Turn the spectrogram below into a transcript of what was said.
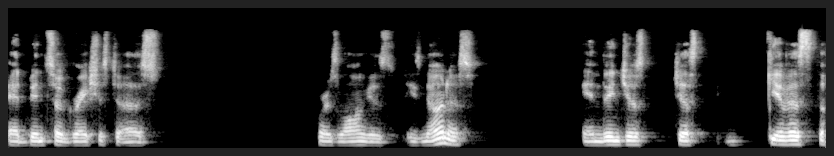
had been so gracious to us for as long as he's known us, and then just just give us the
